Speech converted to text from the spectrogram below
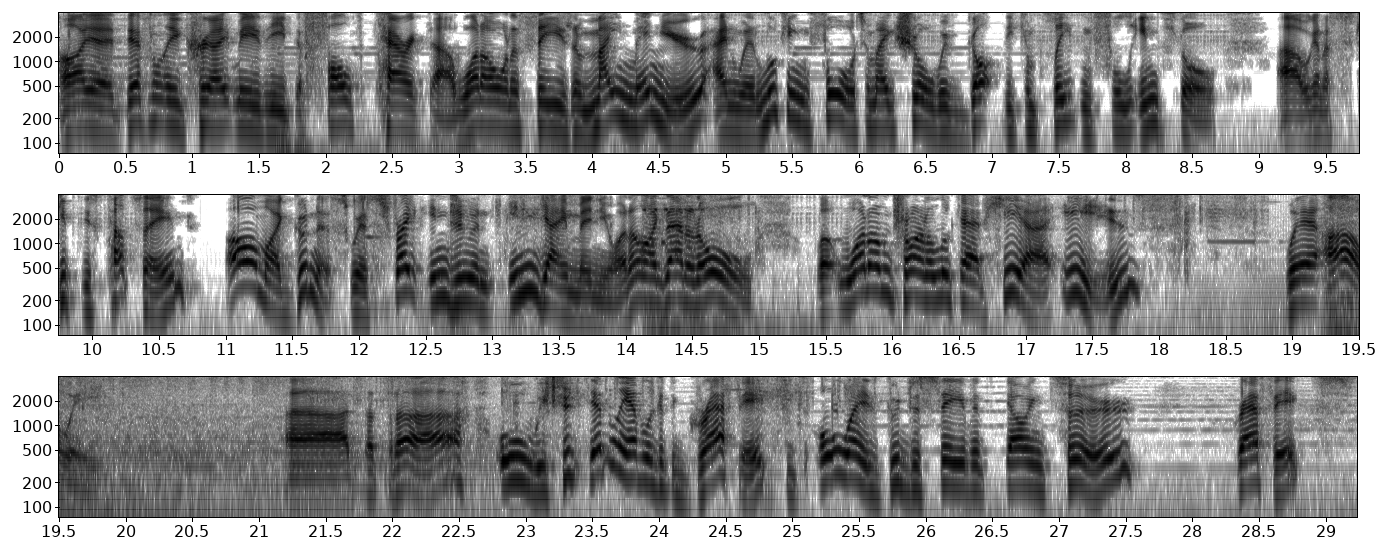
Oh yeah, definitely create me the default character. What I want to see is a main menu and we're looking for to make sure we've got the complete and full install. Uh, we're going to skip this cutscene. Oh my goodness, we're straight into an in-game menu. I don't like that at all. But what I'm trying to look at here is, where are we? Uh, oh, we should definitely have a look at the graphics. It's always good to see if it's going to graphics.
